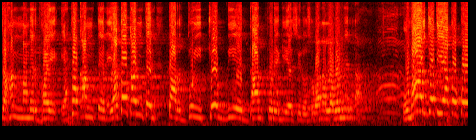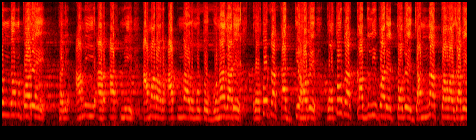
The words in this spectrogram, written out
জাহান্নামের ভয়ে এত কানতেন এত কানতেন তার দুই চোখ দিয়ে দাগ পড়ে গিয়েছিল। বলবেন না। ওমার যদি এত ক্রন্দন করে, তাহলে আমি আর আপনি, আমার আর আপনার মতো গুণাগারে কতটা কাঁদতে হবে, কতটা কাঁদলি পারে তবে জান্নাত পাওয়া যাবে,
